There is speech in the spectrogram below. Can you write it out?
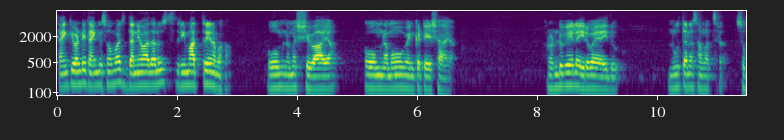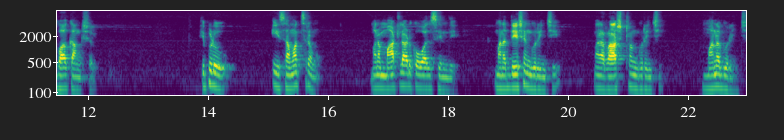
థ్యాంక్ యూ అండి థ్యాంక్ యూ సో మచ్ ధన్యవాదాలు శ్రీమాత్రే నమ. ఓం నమ శివాయ ఓం నమో వెంకటేశాయ. రెండు వేల ఇరవై ఐదు నూతన సంవత్సర శుభాకాంక్షలు. ఇప్పుడు ఈ సంవత్సరం మనం మాట్లాడుకోవాల్సింది మన దేశం గురించి మన రాష్ట్రం గురించి మన గురించి.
